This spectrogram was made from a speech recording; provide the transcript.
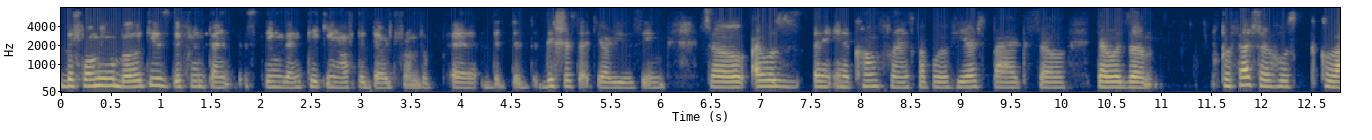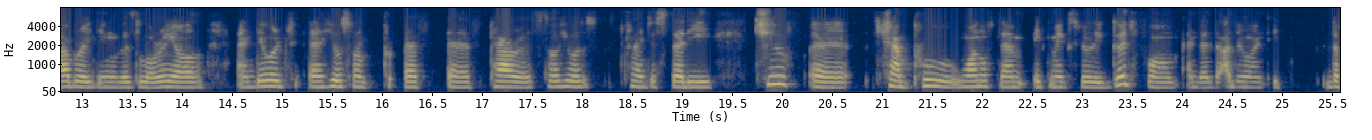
the foaming ability is different than thing than taking off the dirt from the, uh, the, the, the, dishes that you're using. So I was uh, in a conference a couple of years back. So there was a professor who's collaborating with L'Oreal, and they were uh, he was from uh, uh, Paris, so he was trying to study two uh, shampoo. One of them it makes really good foam, and then the other one it the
